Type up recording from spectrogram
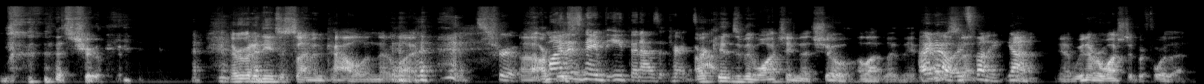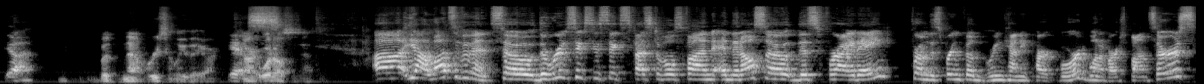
That's true. Everybody needs a Simon Cowell in their life. it's true. Uh, our Mine kids- is named Ethan, as it turns Our out. kids have been watching that show a lot lately. I know it's that? funny. Yeah, yeah. Yeah, we never watched it before that, yeah. but now recently they are. Yes. All right, what else is happening? Uh, yeah, lots of events. So the Route 66 Festival's fun. And then also this Friday from the Springfield Greene County Park Board, one of our sponsors,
